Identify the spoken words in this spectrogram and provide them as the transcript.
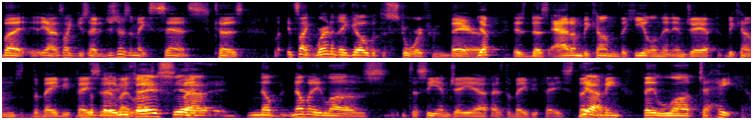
But yeah, it's like you said, it just doesn't make sense because it's like where do they go with the story from there? Yep. Is does Adam become the heel and then MJF becomes the baby face? The everybody babyface, loves? yeah. But no, nobody loves to see MJF as the baby face. They, Yeah. I mean, they love to hate him.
